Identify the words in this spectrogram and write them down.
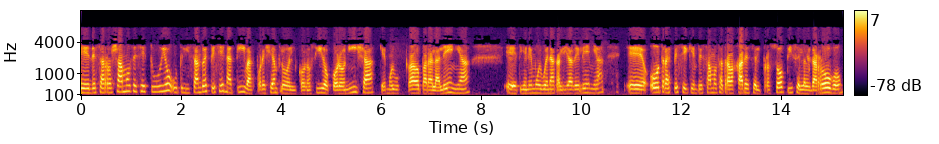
eh, desarrollamos ese estudio utilizando especies nativas, por ejemplo, el conocido coronilla, que es muy buscado para la leña, eh, tiene muy buena calidad de leña. Eh, otra especie que empezamos a trabajar es el prosopis, el algarrobo.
